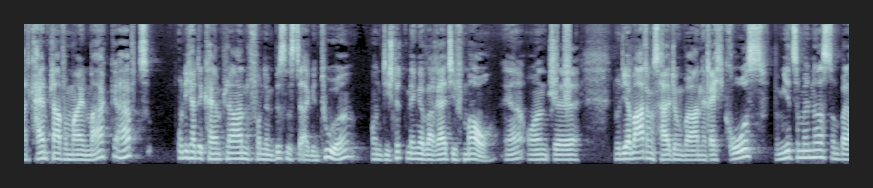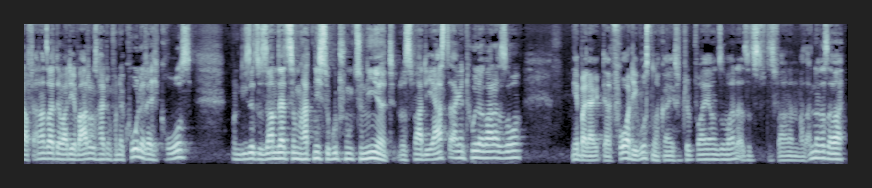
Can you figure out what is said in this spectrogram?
hat keinen Plan von meinem Markt gehabt und ich hatte keinen Plan von dem Business der Agentur und die Schnittmenge war relativ mau. Ja? Und äh, nur die Erwartungshaltung war recht groß, bei mir zumindest, und bei auf der anderen Seite war die Erwartungshaltung von der Kohle recht groß. Und diese Zusammensetzung hat nicht so gut funktioniert. Das war die erste Agentur, da war das so. Nee, bei der davor, die wussten noch gar nichts von Tripwire und so weiter. Also das, das war dann was anderes, aber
